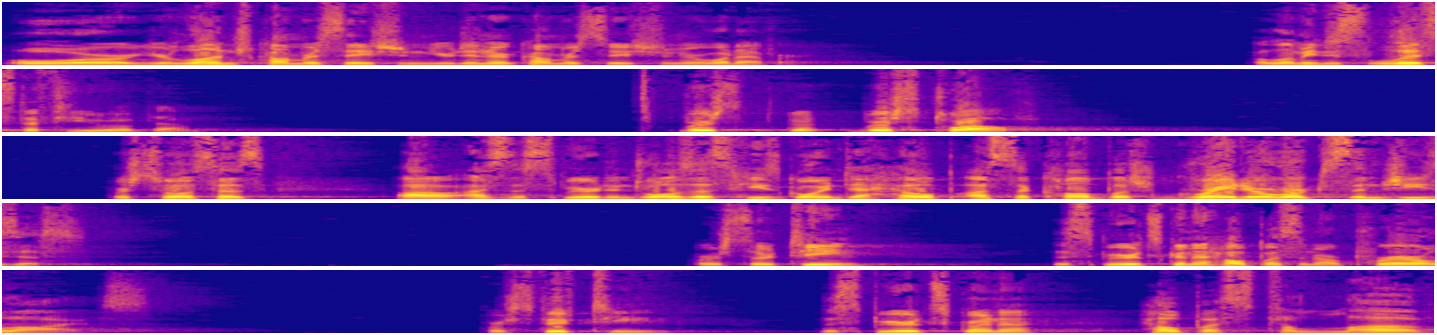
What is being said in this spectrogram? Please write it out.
or your lunch conversation, your dinner conversation, or whatever. But let me just list a few of them. Verse, verse 12. Verse 12 says, uh, as the Spirit indwells us, He's going to help us accomplish greater works than Jesus. Verse 13, the Spirit's going to help us in our prayer lives. Verse 15, the Spirit's going to help us to love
